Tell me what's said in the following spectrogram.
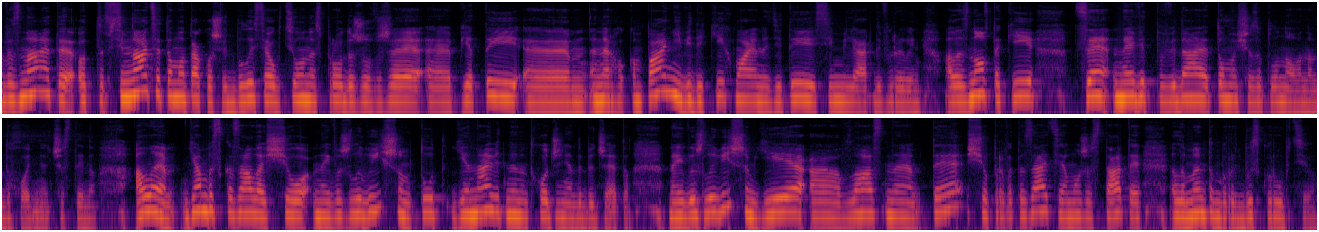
Ви знаєте, от в 17-му також відбулися аукціони з продажу вже е, п'яти е, енергокомпаній, від яких має надійти 7 мільярдів гривень. Але знов таки це не відповідає тому, що заплановано в доходню частину. Але я би сказала, що найважливішим тут є навіть не надходження до бюджету. Найважливішим є власне те, що приватизація може стати елементом боротьби з корупцією,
